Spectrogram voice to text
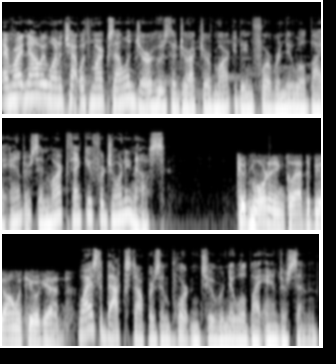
And right now, we want to chat with Mark Zellinger, who's the Director of Marketing for Renewal by Andersen. Mark, thank you for joining us. Good morning. Glad to be on with you again. Why is the Backstoppers important to Renewal by Andersen?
